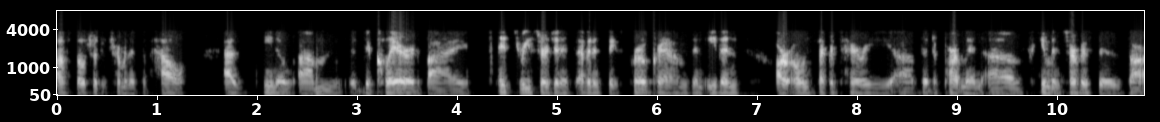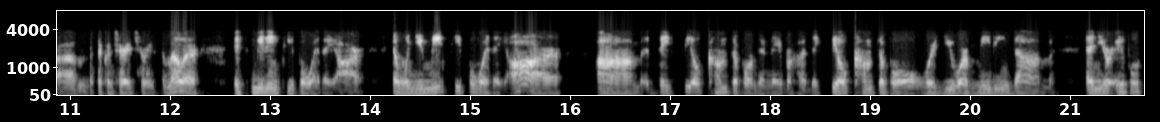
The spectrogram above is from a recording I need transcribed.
of social determinants of health as you know um, declared by its research and its evidence-based programs and even our own secretary of the department of human services um, secretary teresa miller it's meeting people where they are and when you meet people where they are um, they feel comfortable in their neighborhood they feel comfortable where you are meeting them and you're able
